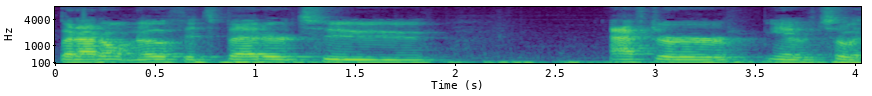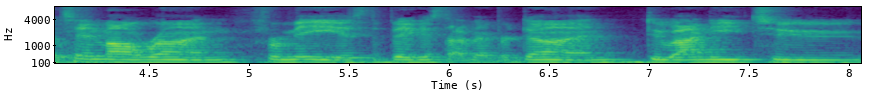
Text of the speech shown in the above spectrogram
but I don't know if it's better to after you know so a 10 mile run for me is the biggest i've ever done do i need to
